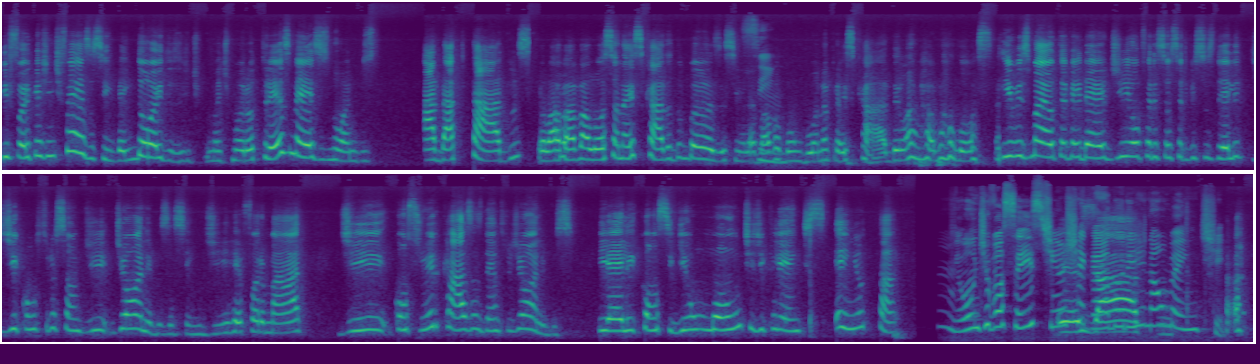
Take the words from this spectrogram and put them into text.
E foi o que a gente fez, assim, bem doidos. A gente, a gente morou três meses no ônibus adaptados. Eu lavava a louça na escada do bus, assim, eu levava Sim. bombona para a escada e lavava a louça. E o Ismael teve a ideia de oferecer os serviços dele de construção de, de ônibus, assim, de reformar, de construir casas dentro de ônibus. E ele conseguiu um monte de clientes em Utah. Hum, onde vocês tinham Exato. chegado originalmente.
